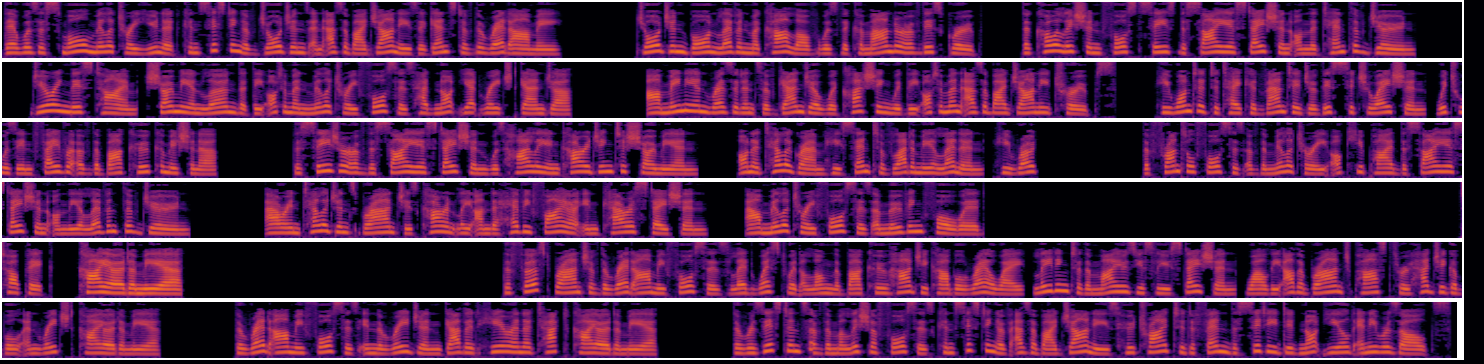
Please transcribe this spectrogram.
There was a small military unit consisting of Georgians and Azerbaijanis against of the Red Army. Georgian-born Levin Mikhailov was the commander of this group. The coalition force seized the Sair station on 10 June. During this time, Shaumian learned that the Ottoman military forces had not yet reached Ganja. Armenian residents of Ganja were clashing with the Ottoman Azerbaijani troops. He wanted to take advantage of this situation, which was in favor of the Baku commissioner. The seizure of the Sair station was highly encouraging to Shaumian. On a telegram he sent to Vladimir Lenin, he wrote, The frontal forces of the military occupied the Sair station on the 11th of June. Our intelligence branch is currently under heavy fire in Kara station. Our military forces are moving forward. Kyerdemir. The first branch of the Red Army forces led westward along the Baku-Hajigabul railway, leading to the Mayuzyaslu station, while the other branch passed through Hajigabul and reached Kyerdemir. The Red Army forces in the region gathered here and attacked Kyerdemir. The resistance of the militia forces consisting of Azerbaijanis who tried to defend the city did not yield any results.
